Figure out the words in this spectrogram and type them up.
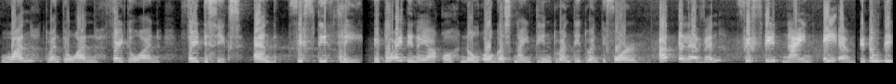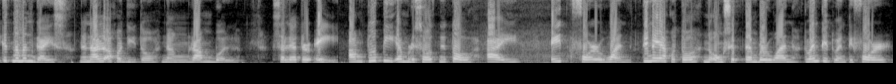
1, 21, 31, 36, and 53. Ito ay tinaya ko noong August 19, 2024 at 11.59 a.m. Itong ticket naman guys, nanalo ako dito ng Rumble sa letter A. Ang 2 p.m. result nito ay 841. Tinaya ko to noong September 1, 2024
